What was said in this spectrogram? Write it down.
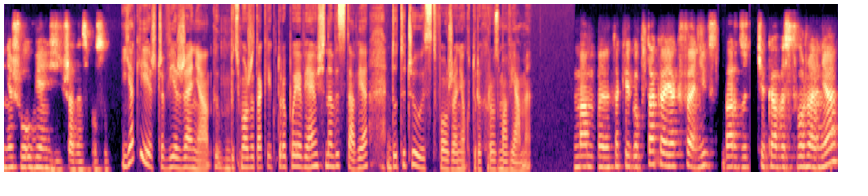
nie szło uwięzić w żaden sposób. Jakie jeszcze wierzenia, być może takie, które pojawiają się na wystawie, dotyczyły stworzeń, o których rozmawiamy? Mamy takiego ptaka jak Feniks, bardzo ciekawe stworzenie,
